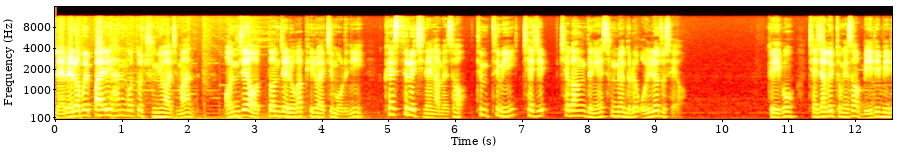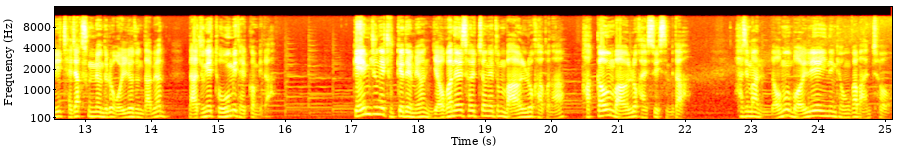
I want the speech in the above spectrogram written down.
레벨업을 빨리 하는 것도 중요하지만 언제 어떤 재료가 필요할지 모르니 퀘스트를 진행하면서 틈틈이 채집, 채광 등의 숙련도를 올려두세요. 그리고 제작을 통해서 미리미리 제작 숙련도를 올려둔다면 나중에 도움이 될 겁니다. 게임 중에 죽게 되면 여관을 설정해둔 마을로 가거나 가까운 마을로 갈 수 있습니다. 하지만 너무 멀리에 있는 경우가 많죠.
